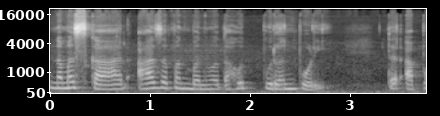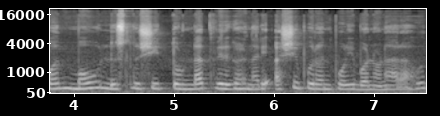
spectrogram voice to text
नमस्कार आज आपण बनवत आहोत पुरणपोळी. तर आपण मऊ लुसलुशीत तोंडात विरघळणारी अशी पुरणपोळी बनवणार आहोत.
